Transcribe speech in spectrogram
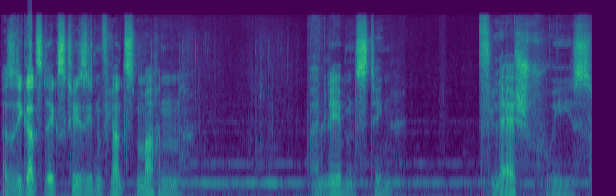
Also die ganzen exquisiten Pflanzen machen ein Lebensding. Flash Freeze.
